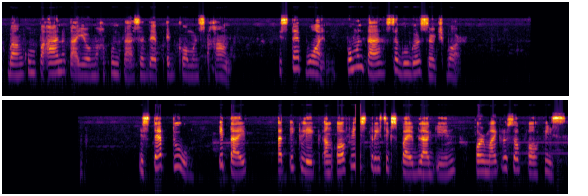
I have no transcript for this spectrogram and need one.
hakbang kung paano tayo makapunta sa DepEd Commons account. Step 1. Pumunta sa Google search bar. Step 2. I-type at i-click ang Office 365 login or Microsoft Office.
